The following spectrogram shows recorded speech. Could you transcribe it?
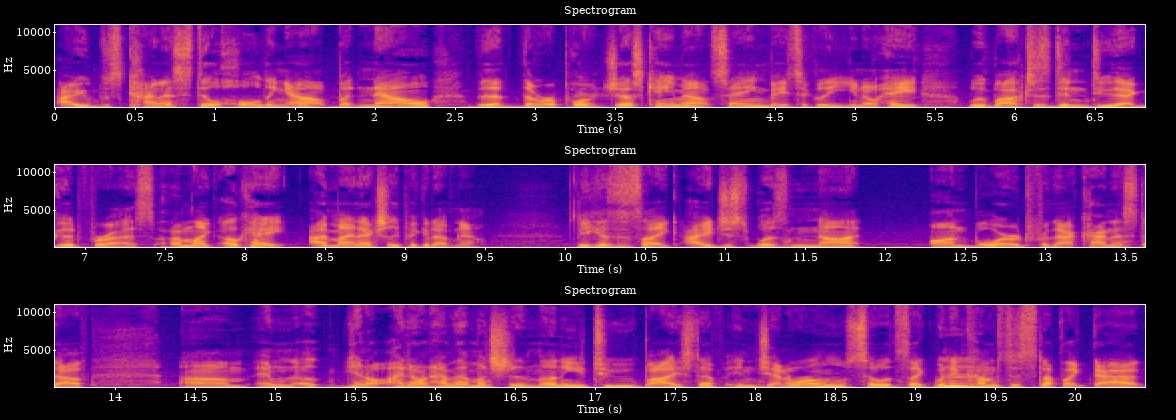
I was kind of still holding out, but now the the report just came out saying basically, you know, hey, loot boxes didn't do that good for us. I'm like, okay, I might actually pick it up now because it's like I just was not on board for that kind of stuff. Um, and uh, you know, I don't have that much money to buy stuff in general, so it's like when it comes to stuff like that,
